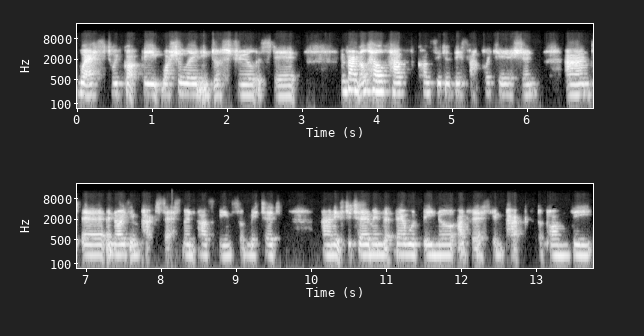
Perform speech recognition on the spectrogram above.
west, we've got the Washer Lane Industrial Estate. Environmental Health have considered this application, and uh, a noise impact assessment has been submitted and it's determined that there would be no adverse impact upon the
